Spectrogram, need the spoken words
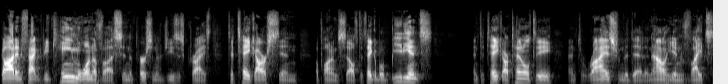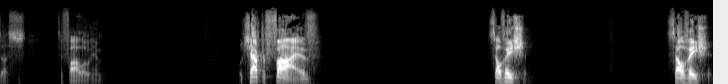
God, in fact, became one of us in the person of Jesus Christ to take our sin upon himself, to take up obedience and to take our penalty and to rise from the dead. And now he invites us to follow him. Well, chapter 5 salvation. Salvation.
